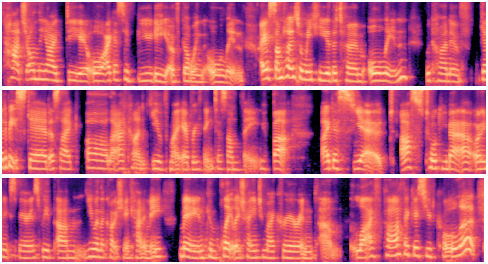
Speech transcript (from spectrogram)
touch on the idea, or I guess the beauty of going all in. I guess sometimes when we hear the term all in, we kind of get a bit scared. It's like, oh, like I can't give my everything to something. But I guess, yeah, us talking about our own experience with um, you and the Coaching Academy, me and completely changing my career and um, life path, I guess you'd call it.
